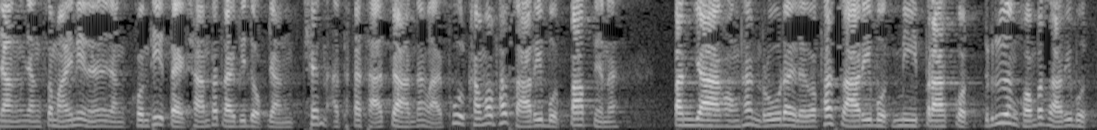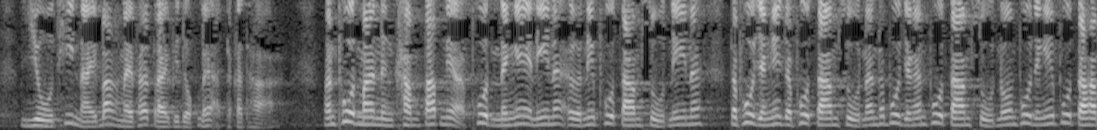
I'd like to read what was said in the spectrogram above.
อย่างอย่างสมัยนี้นะอย่างคนที่แตกฉานพระไตรปิฎกอย่างเช่น อัตถกถาจารย์ทั้งหลาย พูดคำว่าภาษาริบุตรปั๊บเนี่ยนะปัญญาของท่านรู้ได้เลยว่าภาษาริบุตรมีปรากฏเรื่องของภาษาริบุตรอยู่ที่ไหนบ้างในพระไตรปิฎกและอัตถกถา มันพูดมาหนึ่งคำปั๊บเนี่ยพูดในแง่นี้นะเออนี่พูดตามสูตรนี้นะถ้าพูดอย่างนี้จะพูดตามสูตรนั้น ถ้าพูดอย่างนั้นพูดตามสูตรโน้นพูดอย่างนี้พูดตาม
